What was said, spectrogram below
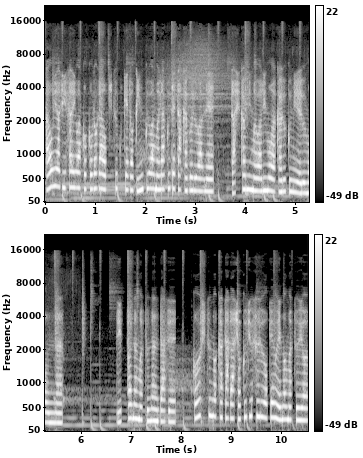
青いアジサイは心が落ち着くけどピンクは麻薬で高ぶるわね。確かに周りも明るく見えるもんな。立派な松なんだぜ。皇室の方が植樹するお手植えの松よ。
